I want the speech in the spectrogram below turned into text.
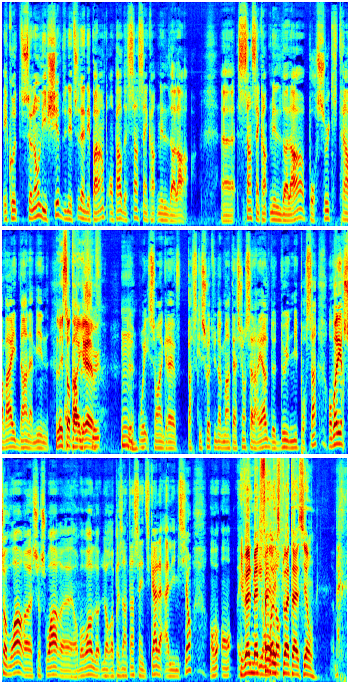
Écoute, selon les chiffres d'une étude indépendante, on parle de 150 000 euh, 150 000 pour ceux qui travaillent dans la mine. Là, ils On sont en grève. De- Hmm. oui, ils sont en grève parce qu'ils souhaitent une augmentation salariale de 2,5% On va les recevoir euh, ce soir. euh, on va voir le, le représentant syndical à, à l'émission. On on- Ils veulent mettre fin à leur- l'exploitation.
